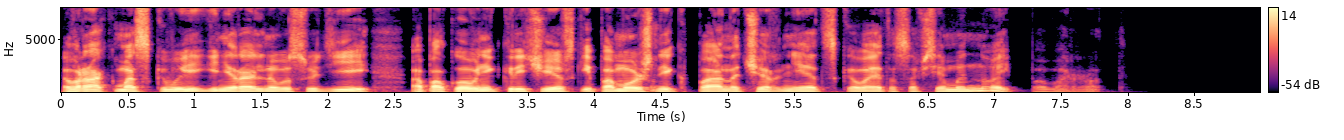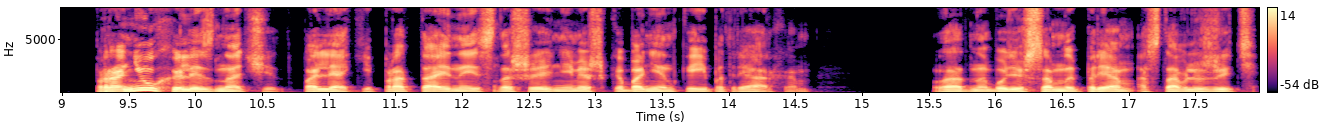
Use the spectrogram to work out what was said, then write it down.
враг Москвы и генерального судьи, а полковник Кричевский, помощник пана Чернецкого — это совсем иной поворот. Пронюхали, значит, поляки про тайные сношения между Кабаненко и патриархом. Ладно, будешь со мной прям, оставлю жить.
